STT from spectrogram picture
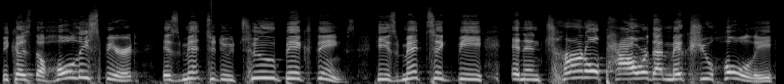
because the Holy Spirit is meant to do two big things. He's meant to be an internal power that makes you holy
